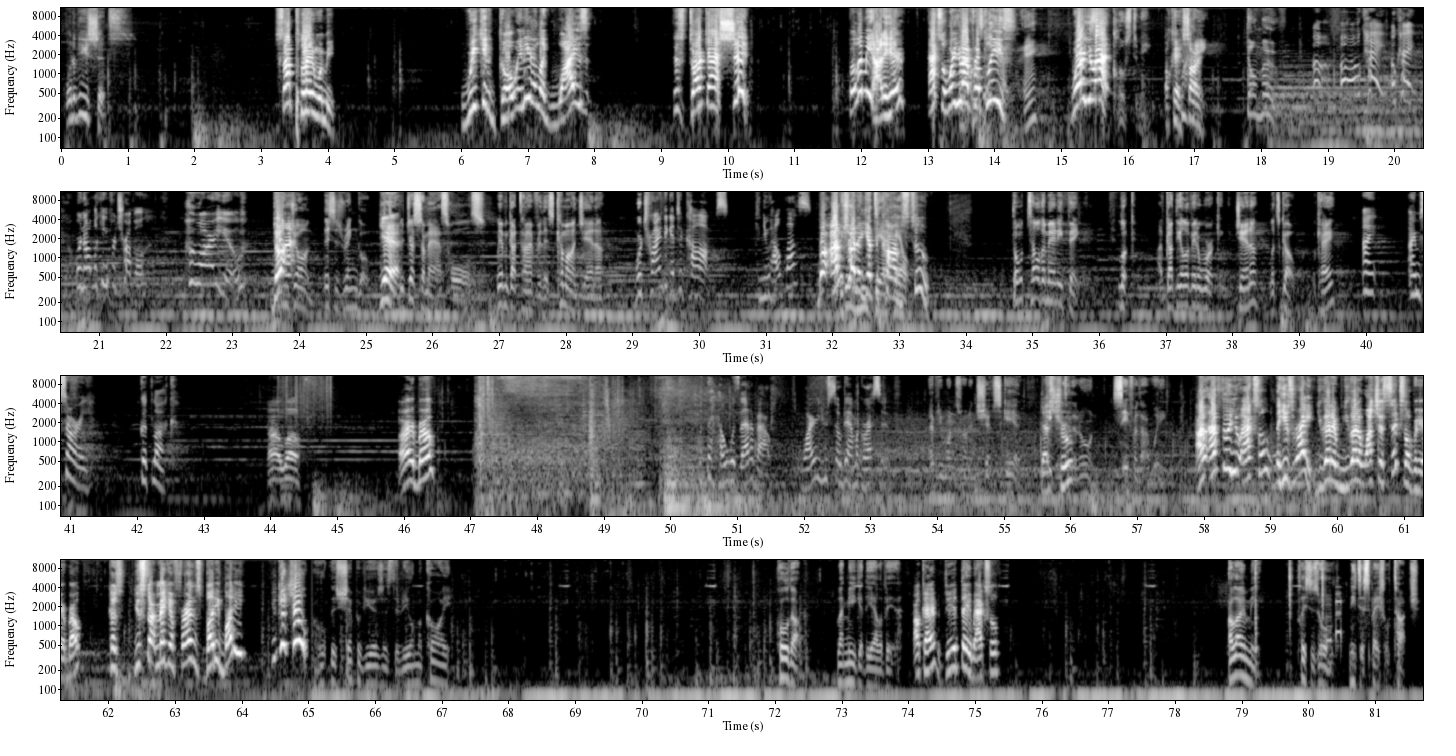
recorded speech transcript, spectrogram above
What are these shits? Stop playing with me. We can go in here? Like, why is this dark ass shit? But let me out of here. Axel, where you at, bro? Please. Eh? Where are you at? Close to me. Okay, sorry. Don't move. Okay, okay. We're not looking for trouble. Who are you? Don't. John, this is Ringo. Yeah. They're just some assholes. We haven't got time for this. Come on, Jana. We're trying to get to comms. Can you help us? Bro, I'm We trying to get to comms help. too. Don't tell them anything. Look, I've got the elevator working. Jana, let's go, okay? I. I'm sorry. Good luck. Oh, well. Alright, bro. Hell was that about? Why are you so damn aggressive? Everyone's running shit scared. That's Keeping true. To their own. Safer that way. I, I feel you, Axel. He's right. You gotta you gotta watch your six over here, bro. Cause you start making friends, buddy, buddy, you get killed. I hope this ship of yours is the real McCoy. Hold up. Let me get the elevator. Okay, do your thing, Axel. Allow me. Place is old. Needs a special touch.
